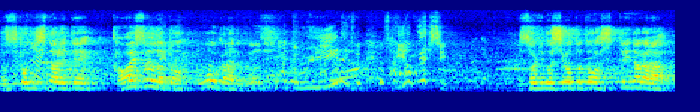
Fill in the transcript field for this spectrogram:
息子に死なれてかわいそうだ。と思うからでございます急ぎの仕事と知っていながら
